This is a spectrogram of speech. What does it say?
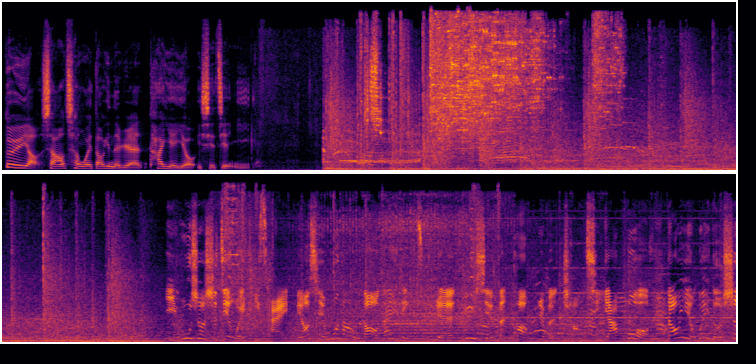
对于要想要成为导演的人，他也有一些建议。描写莫大鲁道带领族人浴血反抗日本长期压迫。导演魏德胜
